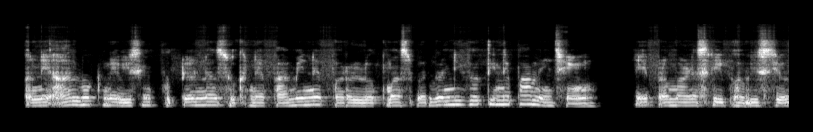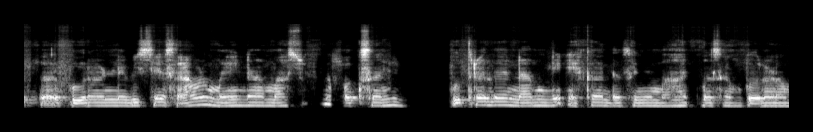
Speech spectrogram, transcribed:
અને આ લોકને વિશે પુત્રના સુખને પામીને પરલોકમાં સ્વર્ગની ગતિને પામે છે. એ પ્રમાણે શ્રી ભવિષ્યોત્તર પુરાણને વિશે શ્રાવણ મહિનામાં શુક્લ પક્ષની પુત્રદ નામની એકાદશીનું મહાત્મ્ય સંપૂર્ણ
